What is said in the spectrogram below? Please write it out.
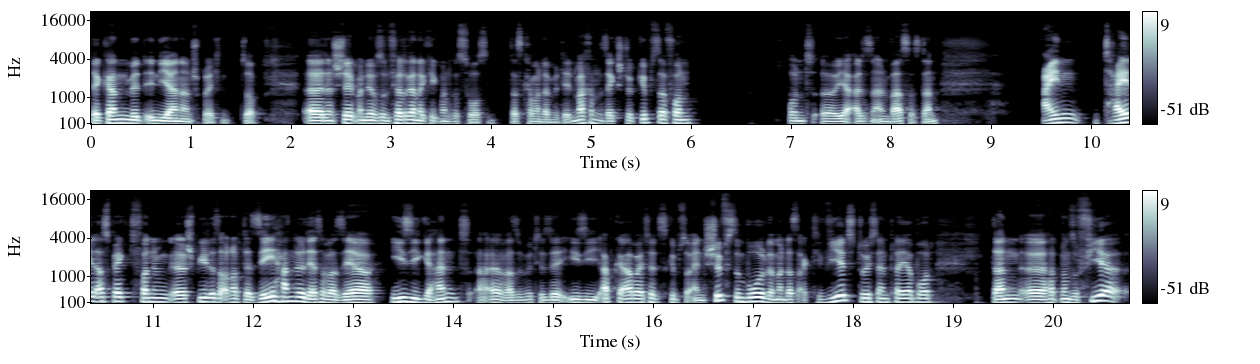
Der kann mit Indianern sprechen. So. Äh, dann stellt man den auf so ein Feld rein, da kriegt man Ressourcen. Das kann man dann mit denen machen. Sechs Stück gibt's davon. Und äh, ja, alles in allem war's das dann. Ein Teilaspekt von dem äh, Spiel ist auch noch der Seehandel, der ist aber sehr easy gehand, äh, also wird hier sehr easy abgearbeitet. Es gibt so ein Schiffssymbol, wenn man das aktiviert durch sein Playerboard, dann äh, hat man so vier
